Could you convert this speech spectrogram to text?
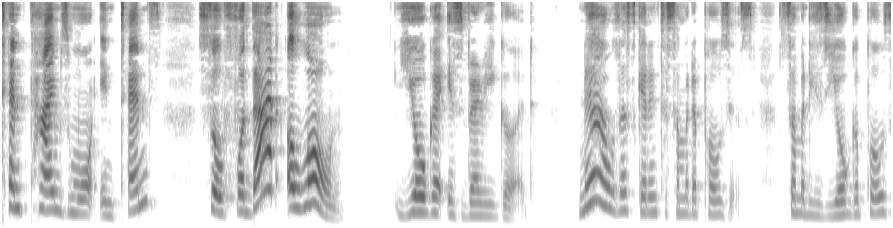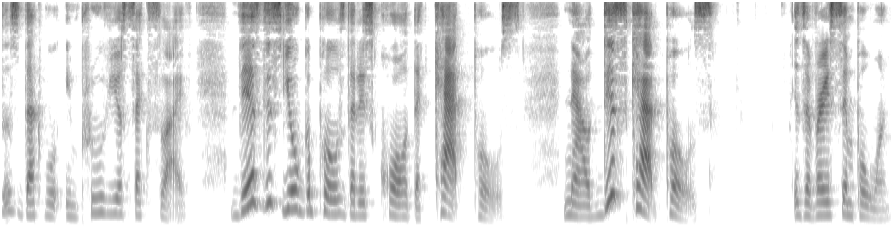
10 times more intense. So, for that alone, yoga is very good. Now, let's get into some of the poses. Some of these yoga poses that will improve your sex life. There's this yoga pose that is called the cat pose. Now, this cat pose is a very simple one.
